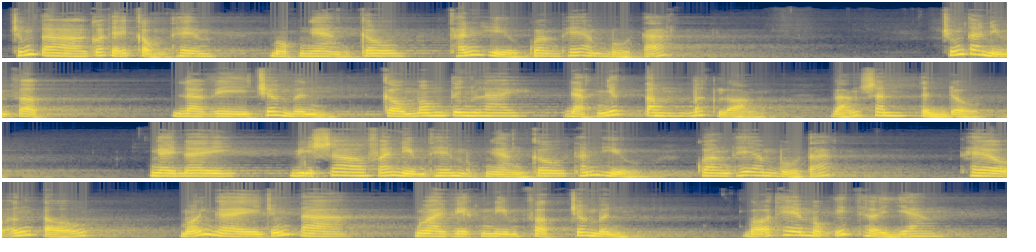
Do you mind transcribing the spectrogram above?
chúng ta có thể cộng thêm một ngàn câu thánh hiệu Quan Thế Âm Bồ Tát. Chúng ta niệm Phật là vì cho mình cầu mong tương lai đạt nhất tâm bất loạn, vãng sanh tịnh độ. Ngày nay, vì sao phải niệm thêm một ngàn câu thánh hiệu Quan Thế Âm Bồ Tát? Theo Ấn Tổ, mỗi ngày chúng ta ngoài việc niệm Phật cho mình, bỏ thêm một ít thời gian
